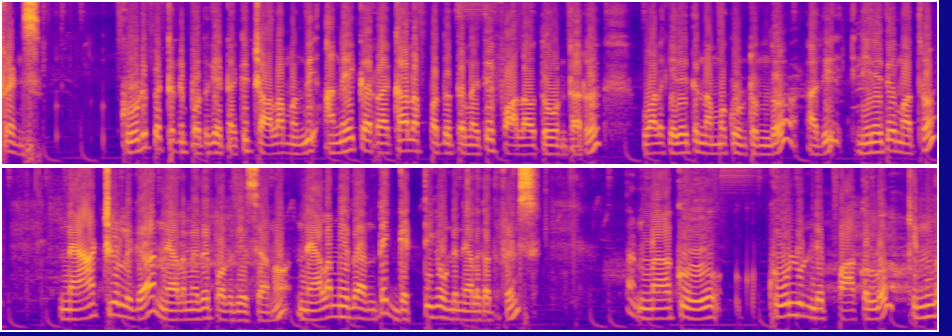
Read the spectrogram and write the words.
ఫ్రెండ్స్ కోడి పెట్టని పొదిగేటకి చాలామంది అనేక రకాల పద్ధతులను అయితే ఫాలో అవుతూ ఉంటారు. వాళ్ళకి ఏదైతే నమ్మకం ఉంటుందో అది నేనైతే మాత్రం న్యాచురల్గా నేల మీదే పొదగేశాను. నేల మీద అంటే గట్టిగా ఉండే నేల కదా ఫ్రెండ్స్ నాకు కోళ్ళు ఉండే పాకల్లో కింద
